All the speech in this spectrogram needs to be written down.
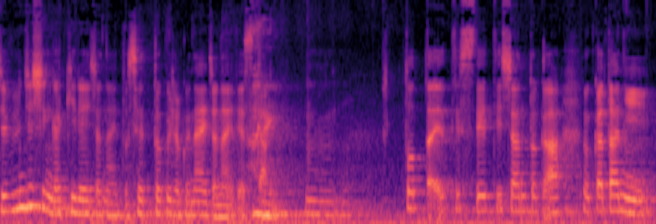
自分自身が綺麗じゃないと説得力ないじゃないですか、はい。うん、撮ったエステティシャンとかの方に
